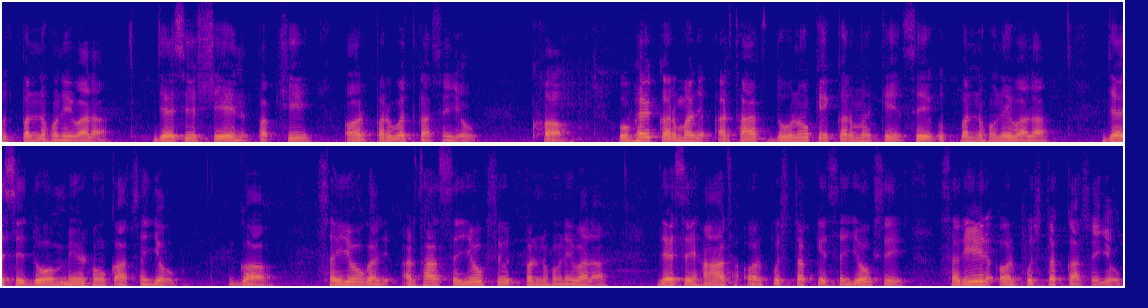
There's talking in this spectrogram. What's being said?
उत्पन्न होने वाला, जैसे शेन, पक्षी और पर्वत का संयोग। ख, उभय कर्मज अर्थात दोनों के कर्म के से उत्पन्न होने वाला, जैसे दो मेढ़ों का संयोग। ग संयोगज अर्थात संयोग से उत्पन्न होने वाला, जैसे हाथ और पुस्तक के संयोग से शरीर और पुस्तक का संयोग।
